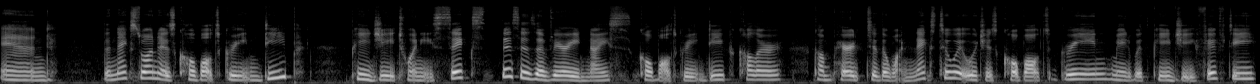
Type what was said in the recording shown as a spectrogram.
And the next one is Cobalt Green Deep, PG26. This is a very nice cobalt green deep color compared to the one next to it, which is Cobalt Green, made with PG50.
